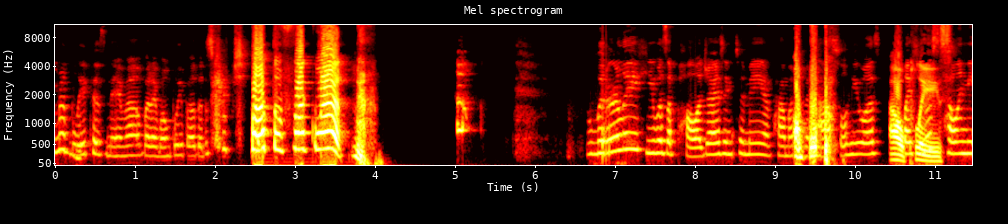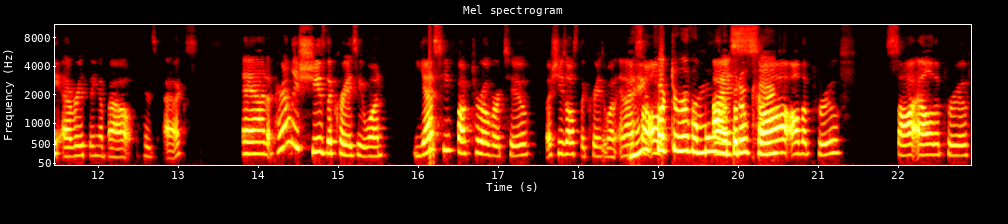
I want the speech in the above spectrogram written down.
I'm gonna bleep his name out, but I won't bleep out the description. What the fuck? What? Literally, he was apologizing to me of how much Oh. of an oh. asshole he was. Oh, like he was please. telling me everything about his ex, and apparently she's the crazy one. Yes, he fucked her over too, but she's also the crazy one. And I he saw all, fucked her over more, I but okay. saw all the proof, saw all the proof.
